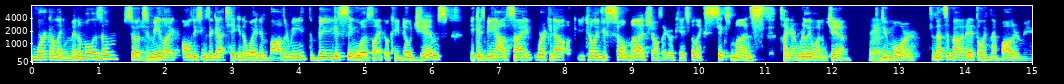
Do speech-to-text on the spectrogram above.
work on like minimalism so to Mhm. me like all these things that got taken away didn't bother me the biggest thing was like okay no gyms because being outside working out you can only do so much I was like okay it's been like six months like I really want a gym to do more and that's about it the only thing that bothered me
